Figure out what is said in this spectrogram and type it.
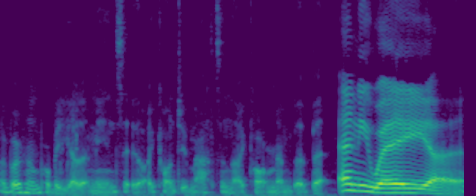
My boyfriend will probably yell at me and say that I can't do maths and that I can't remember. But anyway, uh,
